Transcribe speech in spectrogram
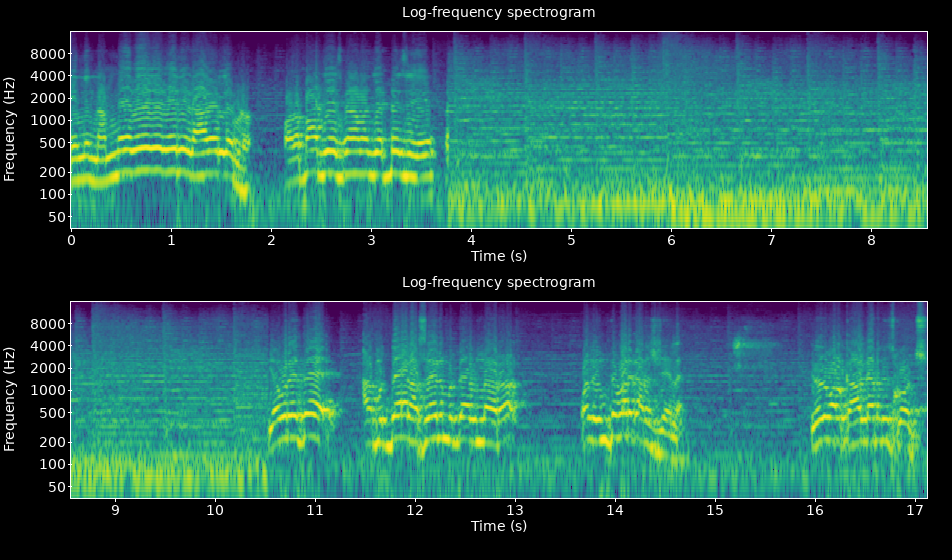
నిన్ను నమ్మేదే వేరే రాలేదు ఇప్పుడు. పొరపాటు చేసుకున్నామని చెప్పేసి. ఎవరైతే ఆ ముద్దాయిలు అసలైన ముద్దాయిలు ఉన్నారో వాళ్ళు ఇంతవరకు అరెస్ట్ చేయలే. ఈరోజు వాళ్ళు కాల్ డేటా తీసుకోవచ్చు.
